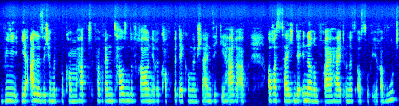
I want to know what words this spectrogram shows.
wie ihr alle sicher mitbekommen habt, verbrennen tausende Frauen ihre Kopfbedeckungen, schneiden sich die Haare ab, auch als Zeichen der inneren Freiheit und als Ausdruck ihrer Wut.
